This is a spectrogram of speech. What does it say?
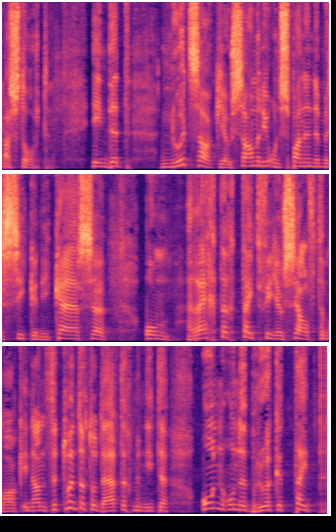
ja. as stort. En dit noodsaak jou saam met die ontspannende musiek en die kersse om regtig tyd vir jouself te maak en dan vir 20 tot 30 minute ononderbroke tyd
